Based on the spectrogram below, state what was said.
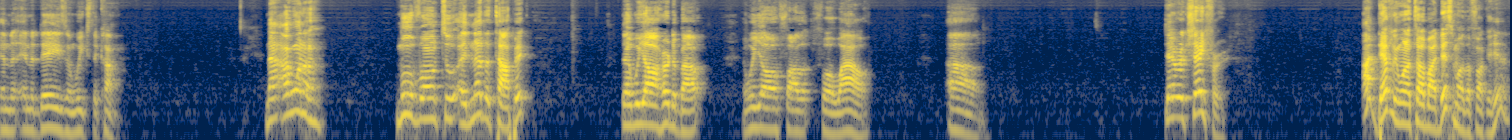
in the in the days and weeks to come. Now I want to move on to another topic that we all heard about and we all followed for a while. Um, Derek Schaefer. I definitely want to talk about this motherfucker here.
